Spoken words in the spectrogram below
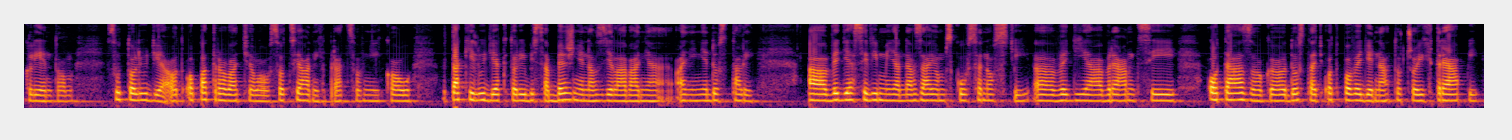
klientom. Sú to ľudia od opatrovateľov, sociálnych pracovníkov, takí ľudia, ktorí by sa bežne na vzdelávania ani nedostali vedia si vymieňať navzájom skúsenosti, vedia v rámci otázok dostať odpovede na to, čo ich trápi,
